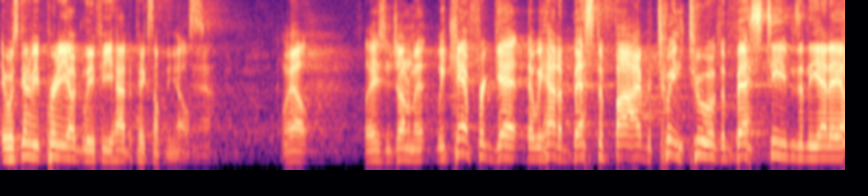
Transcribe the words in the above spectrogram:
it was gonna be pretty ugly if he had to pick something else. Yeah. Well, ladies and gentlemen, we can't forget that we had a best of five between two of the best teams in the NAL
